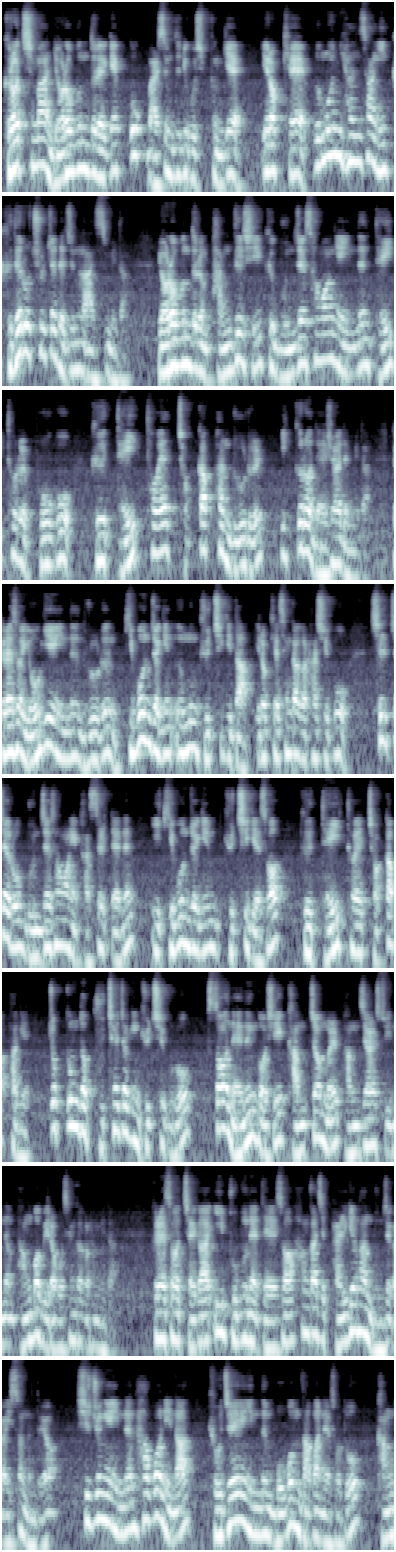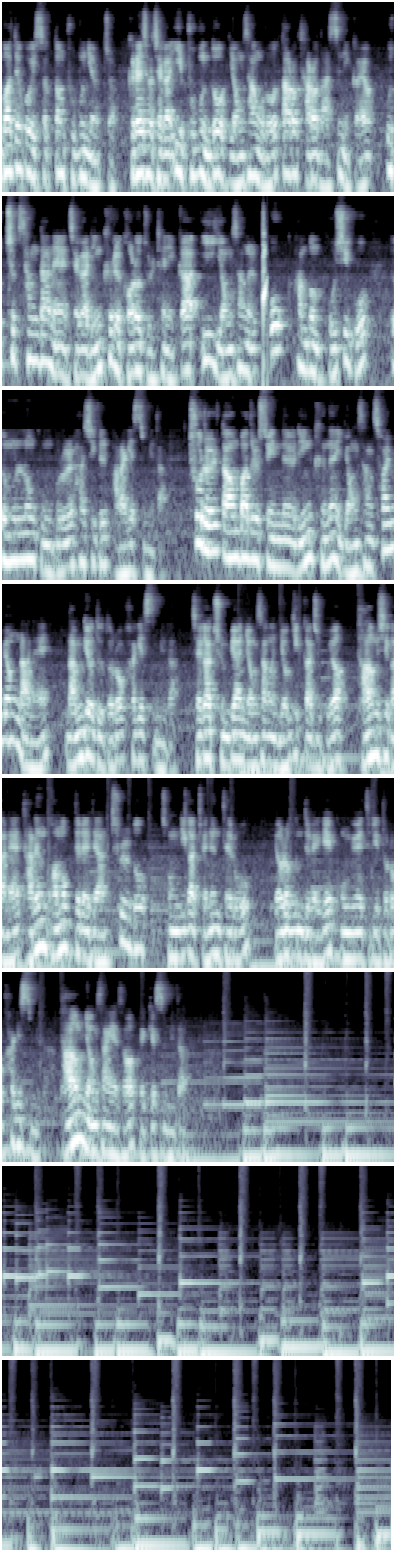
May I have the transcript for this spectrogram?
그렇지만 여러분들에게 꼭 말씀드리고 싶은 게 이렇게 음운 현상이 그대로 출제되지는 않습니다. 여러분들은 반드시 그 문제 상황에 있는 데이터를 보고 그 데이터에 적합한 룰을 이끌어내셔야 됩니다. 그래서 여기에 있는 룰은 기본적인 음운 규칙이다 이렇게 생각을 하시고 실제로 문제 상황에 갔을 때는 이 기본적인 규칙에서 그 데이터에 적합하게 조금 더 구체적인 규칙으로 써내는 것이 감점을 방지할 수 있는 방법이라고 생각을 합니다. 그래서 제가 이 부분에 대해서 한 가지 발견한 문제가 있었는데요. 시중에 있는 학원이나 교재에 있는 모범 답안에서도 간과되고 있었던 부분이었죠. 그래서 제가 이 부분도 영상으로 따로 다뤄놨으니까요. 우측 상단에 제가 링크를 걸어 둘 테니까 이 영상을 꼭 한번 보시고 음운론 공부를 하시길 바라겠습니다. 툴을 다운받을 수 있는 링크는 영상 설명란에 남겨두도록 하겠습니다. 제가 준비한 영상은 여기까지고요. 다음 시간에 다른 과목들에 대한 툴도 정리가 되는 대로 여러분들에게 공유해 드리도록 하겠습니다. 다음 영상에서 뵙겠습니다.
